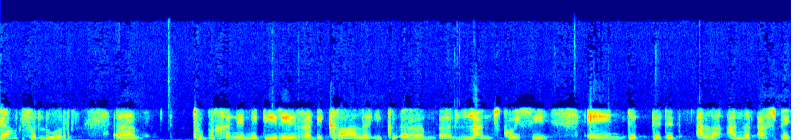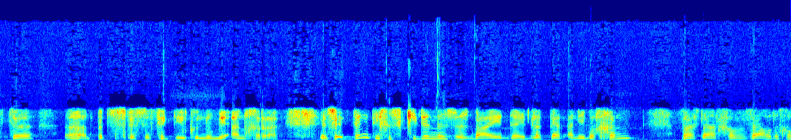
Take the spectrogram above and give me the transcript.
geld verloor um toe begin hy met hierdie radikale uh, landskwessie en dit dit het alle ander aspekte uh, spesifiek die ekonomie aangeraak. En so ek dink die geskiedenis is baie duidelik dat aan die begin was daar geweldige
